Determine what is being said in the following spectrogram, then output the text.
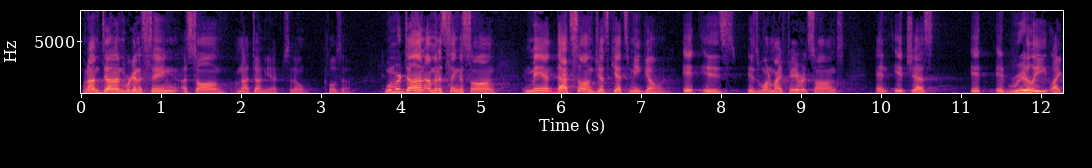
When I'm done, we're going to sing a song. I'm not done yet, so don't close up. When we're done, I'm going to sing a song. And man, that song just gets me going. It is, is one of my favorite songs, and it just, it, it really like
